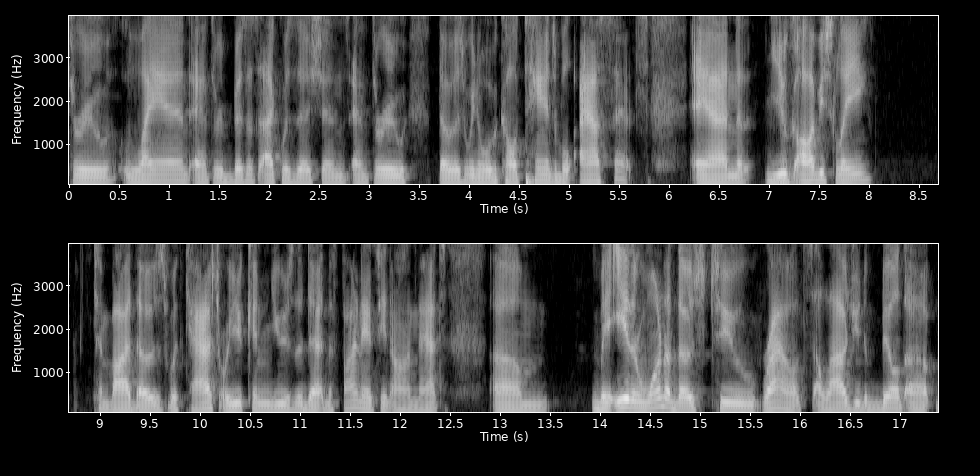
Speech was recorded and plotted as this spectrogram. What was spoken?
through land and through business acquisitions and through those you know what we call tangible assets and you mm-hmm. obviously can buy those with cash or you can use the debt and the financing on that um, but either one of those two routes allows you to build up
